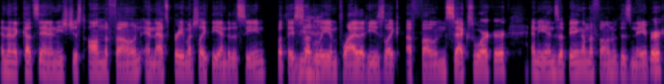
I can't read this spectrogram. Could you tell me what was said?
And then it cuts in and he's just on the phone. And that's pretty much like the end of the scene. But they Yeah. subtly imply that he's like a phone sex worker and he ends up being on the phone with his neighbor.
